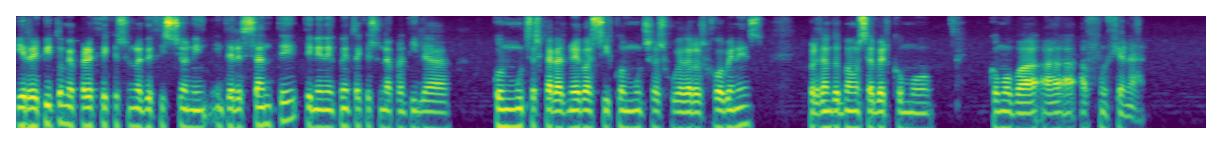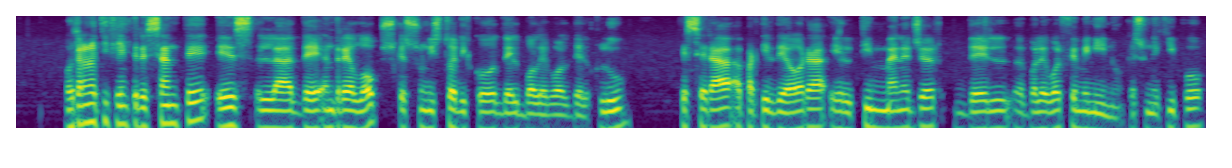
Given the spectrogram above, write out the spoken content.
Y repito, me parece que es una decisión interesante, teniendo en cuenta que es una plantilla con muchas caras nuevas y con muchos jugadores jóvenes. Por tanto, vamos a ver cómo, cómo va a funcionar. Otra noticia interesante es la de Andrea Lopes, que es un histórico del voleibol del club, que será a partir de ahora el team manager del eh, voleibol femenino, que es un equipo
